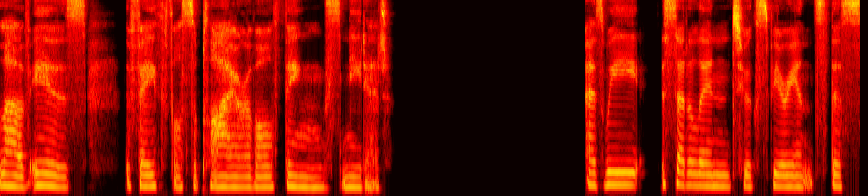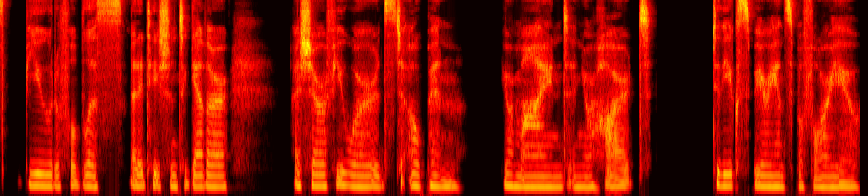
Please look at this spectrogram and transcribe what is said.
Love is the faithful supplier of all things needed. As we settle in to experience this beautiful bliss meditation together, I share a few words to open your mind and your heart to the experience before you.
